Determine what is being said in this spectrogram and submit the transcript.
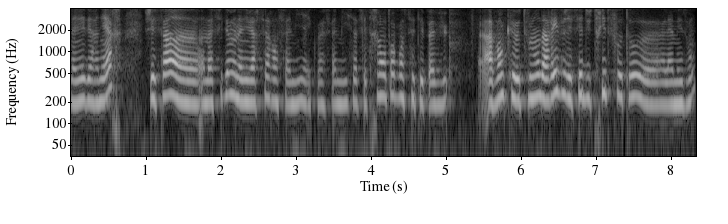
L'année dernière, j'ai fait on a fêté mon anniversaire en famille avec ma famille. Ça fait très longtemps qu'on s'était pas vu. Avant que tout le monde arrive, j'ai fait du tri de photos euh, à la maison.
